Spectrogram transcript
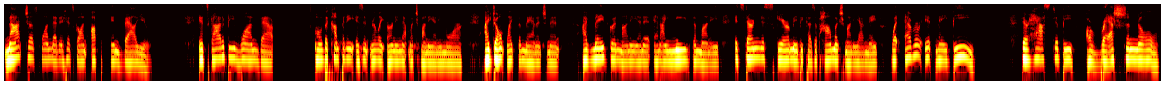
not just one that it has gone up in value. It's got to be one that, oh, the company isn't really earning that much money anymore. I don't like the management. I've made good money in it and I need the money. It's starting to scare me because of how much money I've made, whatever it may be. There has to be a rational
